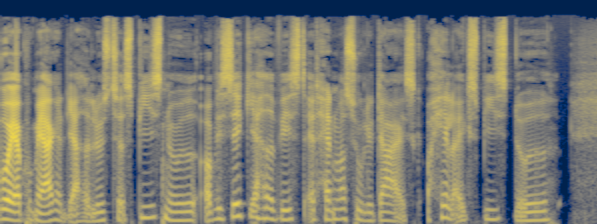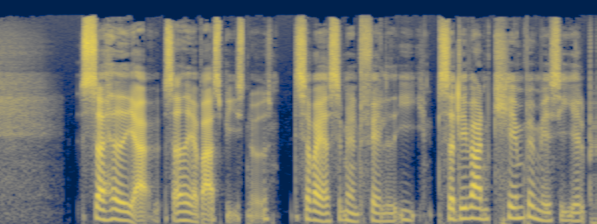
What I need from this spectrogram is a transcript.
hvor jeg kunne mærke, at jeg havde lyst til at spise noget. Og hvis ikke jeg havde vidst, at han var solidarisk og heller ikke spist noget, så havde, jeg, så havde jeg bare spist noget. Så var jeg simpelthen faldet i. Så det var en kæmpemæssig hjælp.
